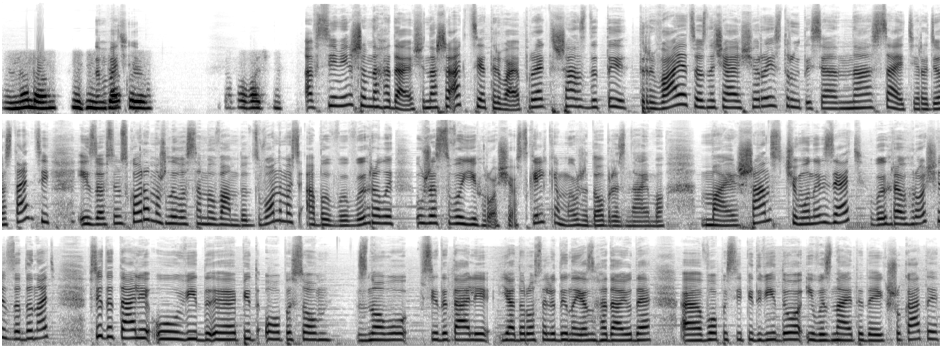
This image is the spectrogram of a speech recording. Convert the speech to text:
Ну да. Дякую. До побачення. А всім іншим нагадаю, що наша акція триває. Проект Шанс дити триває. Це означає, що реєструйтеся на сайті радіостанцій, і зовсім скоро, можливо, саме вам додзвонимось, аби ви виграли уже свої гроші, оскільки ми вже добре знаємо. Має шанс, чому не взять? Виграв гроші за донать. Всі деталі у від е, під описом. Знову всі деталі. Я доросла людина. Я згадаю, де е, в описі під відео, і ви знаєте, де їх шукати.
